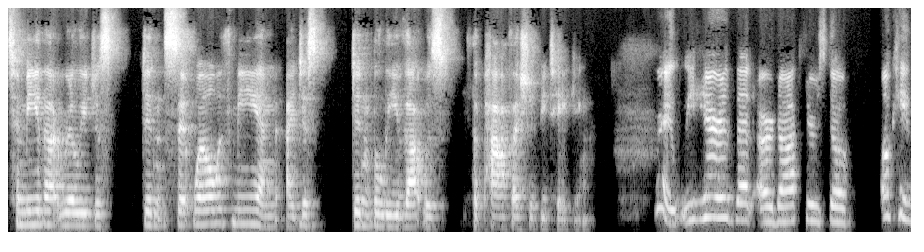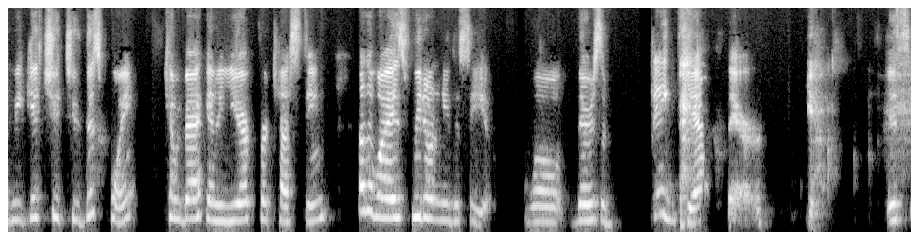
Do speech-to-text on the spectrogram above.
to me, that really just didn't sit well with me. And I just didn't believe that was the path I should be taking. Right. We hear that our doctors go, okay, we get you to this point, come back in a year for testing. Otherwise, we don't need to see you. Well, there's a big gap there. Yeah. It's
